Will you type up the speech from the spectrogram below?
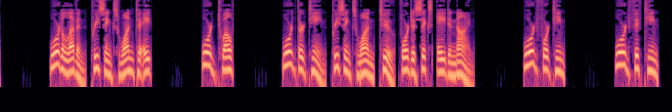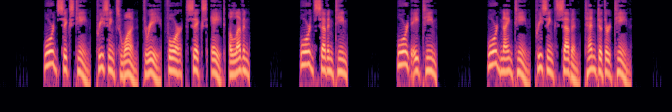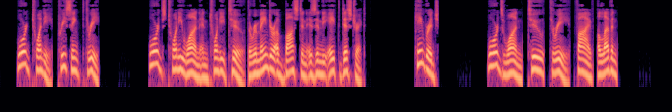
Ward 11, Precincts 1–8 Ward 12 Ward 13, Precincts 1, 2, 4–6, 8 and 9 Ward 14 Ward 15 Ward 16, Precincts 1, 3, 4, 6, 8, 11 Ward 17 Ward 18 Ward 19, Precincts 7, 10–13 Ward 20, Precinct 3 Wards 21 and 22 the remainder of Boston is in the 8th District. Cambridge. Wards 1, 2, 3, 5, 11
